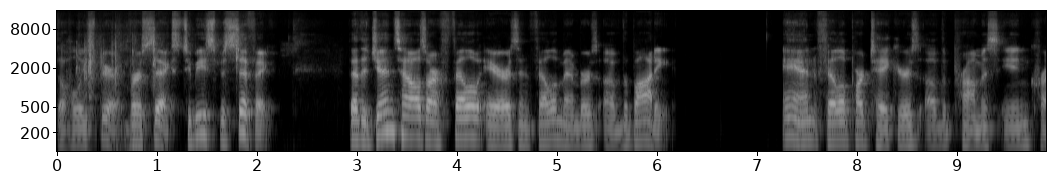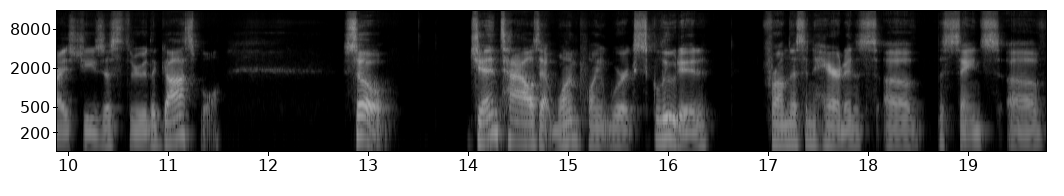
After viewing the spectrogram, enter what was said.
the Holy Spirit. Verse 6 To be specific, that the Gentiles are fellow heirs and fellow members of the body, and fellow partakers of the promise in Christ Jesus through the gospel. So, Gentiles at one point were excluded from this inheritance of the saints of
